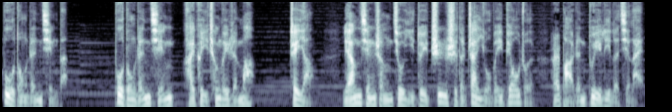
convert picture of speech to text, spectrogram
不懂人情的。不懂人情还可以称为人吗？这样，梁先生就以对知识的占有为标准，而把人对立了起来。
